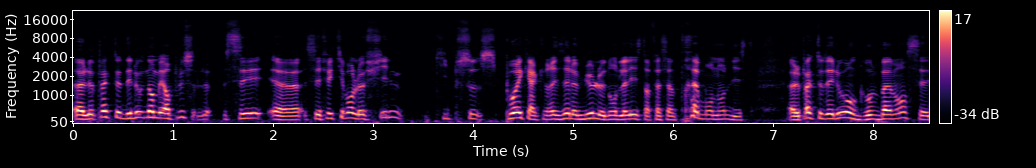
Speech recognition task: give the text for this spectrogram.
Euh, le pacte des loups. Non, mais en plus, le- c'est euh, c'est effectivement le film qui pourrait caractériser le mieux le nom de la liste. Enfin, c'est un très bon nom de liste. Euh, le pacte des loups, en globalement, c'est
